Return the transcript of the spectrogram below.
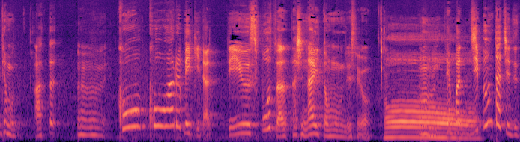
でもあたうんこうこうあるべきだっていうスポーツは私ないと思うんですよ。うん、やっぱ自分たちで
